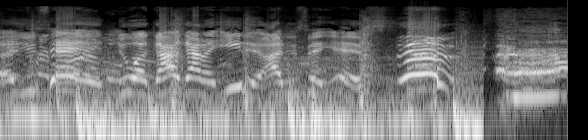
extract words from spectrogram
Cause you said, do a guy gotta eat it? I just said yes.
